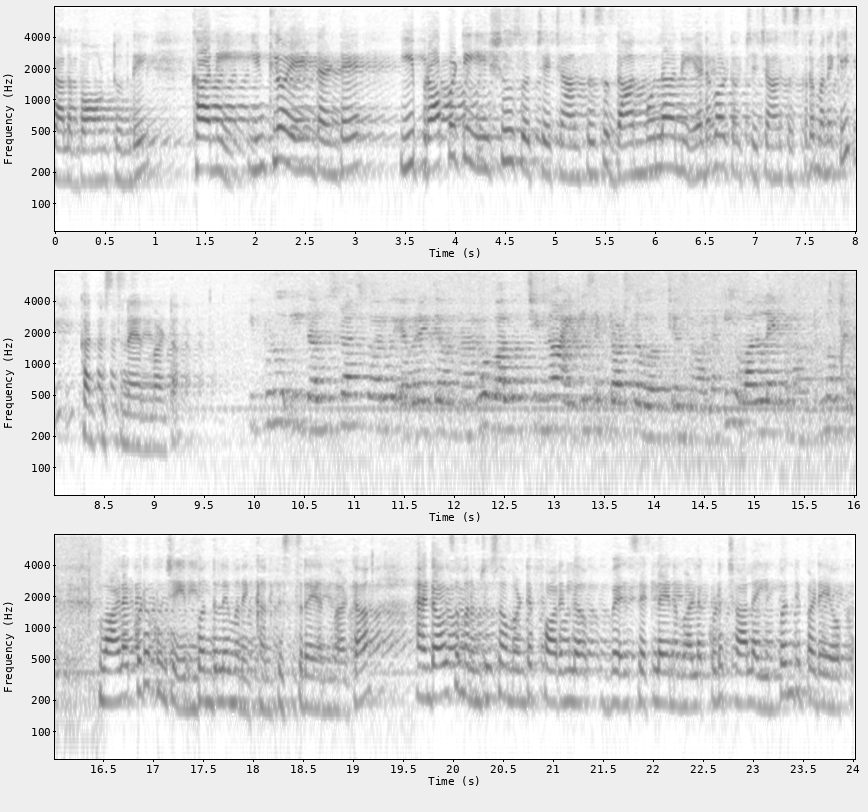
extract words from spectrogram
చాలా బాగుంటుంది. కానీ ఇంట్లో ఏంటంటే ఈ ప్రాపర్టీ ఇష్యూస్ వచ్చే ఛాన్సెస్ దాని మూలాన్ని ఎడబాటు వచ్చే ఛాన్సెస్ కూడా మనకి కనిపిస్తున్నాయి అన్నమాట ఇప్పుడు ఈ ధనుసు రాశి వారు ఎవరైతే ఉన్నారో వాళ్ళు చిన్న ఐటీ సెక్టార్స్లో వర్క్ చేసే వాళ్ళకి వాళ్ళ లైఫ్ ఎలా ఉంటుందో వాళ్ళకు కూడా కొంచెం ఇబ్బందులే మనకి కనిపిస్తున్నాయి అన్నమాట. అండ్ ఆల్సో మనం చూసామంటే ఫారిన్లో సెటిల్ అయిన వాళ్ళకు కూడా చాలా ఇబ్బంది పడే ఒక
